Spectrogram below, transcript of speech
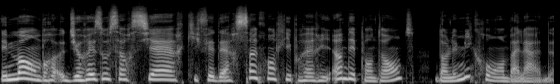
et membre du réseau Sorcière qui fédère 50 librairies indépendantes dans le micro en balade.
